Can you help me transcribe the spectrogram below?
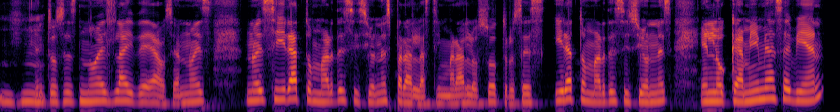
Entonces no es la idea, o sea, no es, no es ir a tomar decisiones para lastimar a los otros, es ir a tomar decisiones en lo que a mí me hace bien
